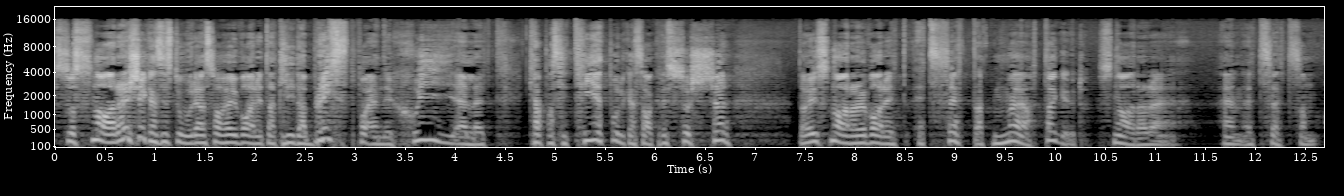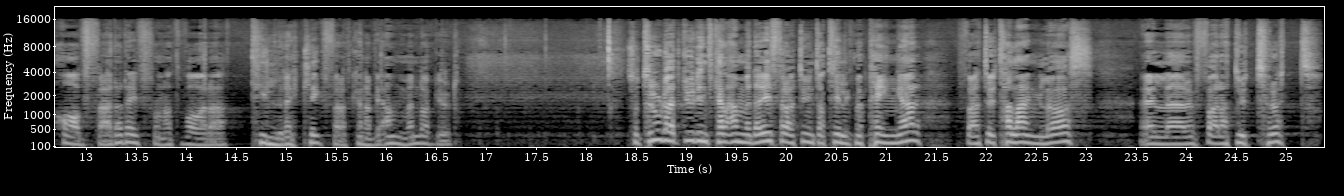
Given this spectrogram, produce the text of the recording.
Så snarare i kyrkans historia så har det varit att lida brist på energi eller kapacitet på olika saker, resurser. Det har ju snarare varit ett sätt att möta Gud, snarare än ett sätt som avfärdar dig från att vara tillräcklig för att kunna bli använd av Gud. Så tror du att Gud inte kan använda dig för att du inte har tillräckligt med pengar, för att du är talanglös eller för att du är trött,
